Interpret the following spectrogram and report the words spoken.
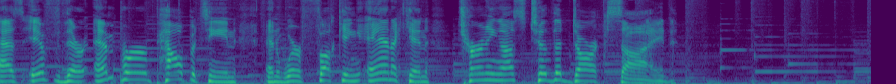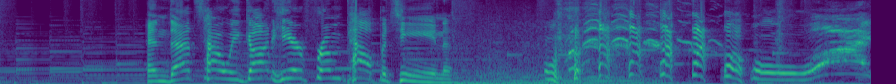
As if they're Emperor Palpatine and we're fucking Anakin turning us to the dark side. And that's how we got here from Palpatine. what?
